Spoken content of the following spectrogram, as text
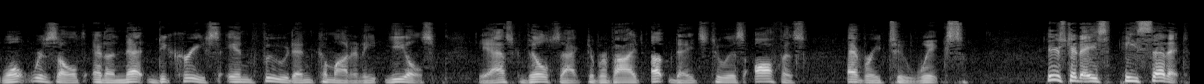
won't result in a net decrease in food and commodity yields. He asked Vilsack to provide updates to his office every two weeks. Here's today's He Said It.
